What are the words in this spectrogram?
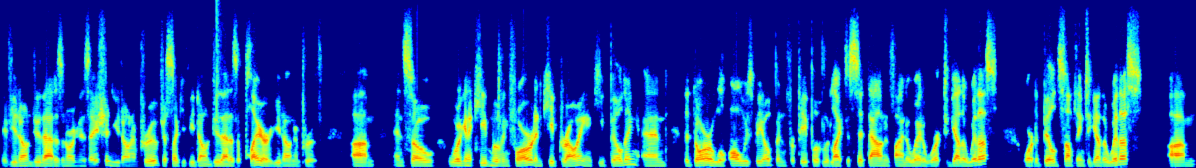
If you don't do that as an organization, you don't improve. Just like if you don't do that as a player, you don't improve. Um, and so we're going to keep moving forward and keep growing and keep building. And the door will always be open for people who'd like to sit down and find a way to work together with us or to build something together with us. Um,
